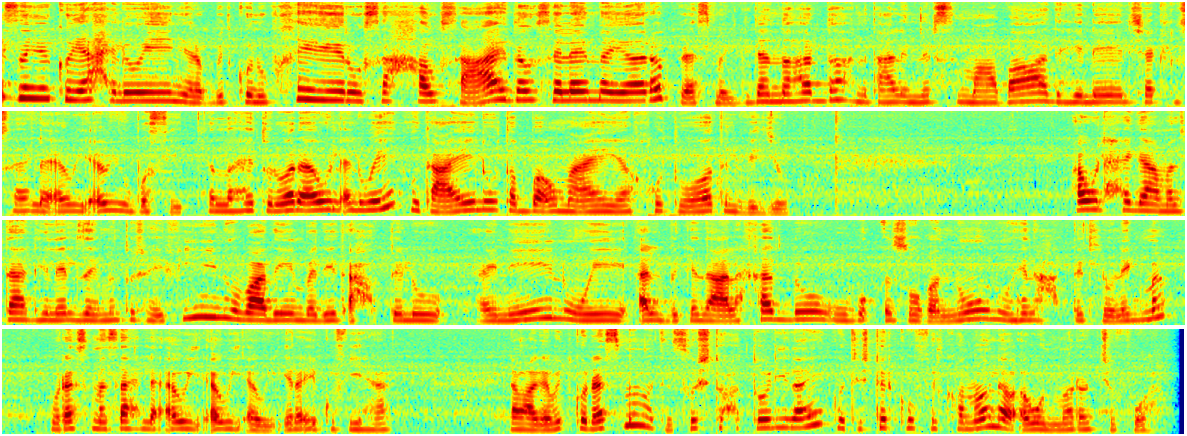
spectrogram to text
ازيكم يا حلوين؟ يا رب تكونوا بخير وصحة وسعادة وسلامة يا رب. رسمة جديدة النهاردة. هنتعلم نرسم مع بعض هلال. شكله سهل قوي قوي وبسيط. يلا هاتوا الورقة والألوان وتعالوا طبقوا معايا خطوات الفيديو. أول حاجة عملتها الهلال زي ما أنتوا شايفين وبعدين بديت أحط له عينين وقلب كده على خده وبق صغنون وهنا حطيت له نجمة. ورسمة سهلة قوي قوي قوي إيه رأيكم فيها؟ لو عجبتكم الرسمة ما تنسوش تحطوا لي لايك وتشتركوا في القناة لو أول مرة تشوفوها.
